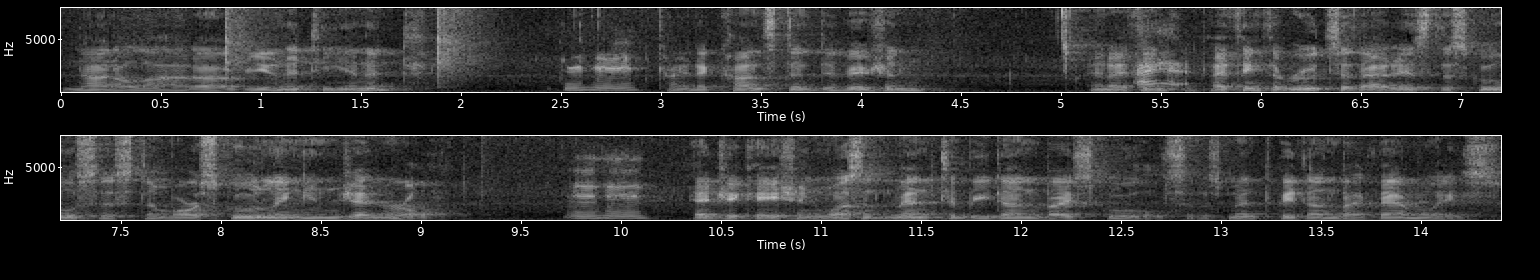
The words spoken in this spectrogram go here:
not a lot of unity in it. Mm-hmm. Kind of constant division. And I think I- I, think the roots of that is the school system or schooling in general. Mm-hmm. Education wasn't meant to be done by schools. It was meant to be done by families.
